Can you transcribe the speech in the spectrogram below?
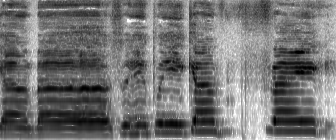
كباسط كفيه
